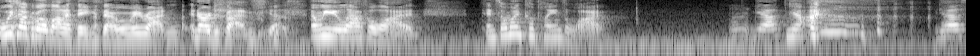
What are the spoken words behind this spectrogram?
we talk about a lot of things though when we run in our defense. Yes. And we laugh a lot. And someone complains a lot. Mm, yeah. Yeah. Yes.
